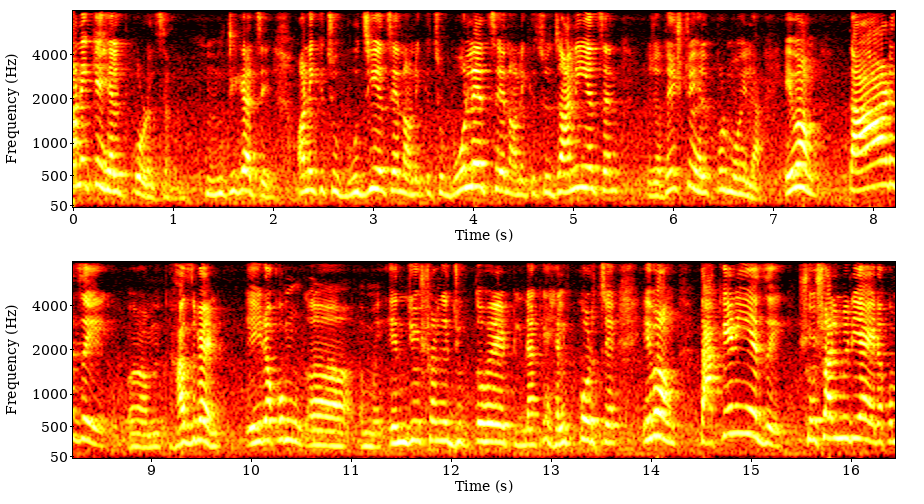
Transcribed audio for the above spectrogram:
অনেকে হেল্প করেছেন। ঠিক আছে? অনেক কিছু বুঝিয়েছেন, অনেক কিছু বলেছেন, অনেক কিছু জানিয়েছেন। যথেষ্ট হেল্পফুল মহিলা এবং তার যে হাজব্যান্ড এইরকম এনজিওর সঙ্গে যুক্ত হয়ে টিনাকে হেল্প করছে এবং তাকে নিয়ে যে সোশ্যাল মিডিয়া এরকম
